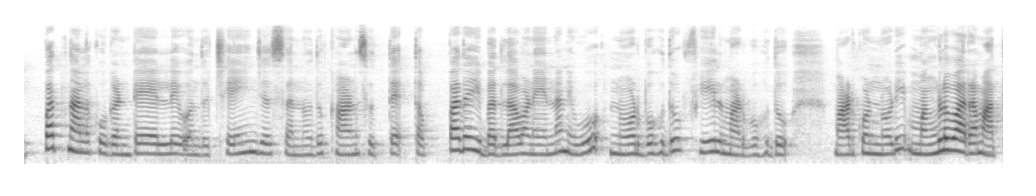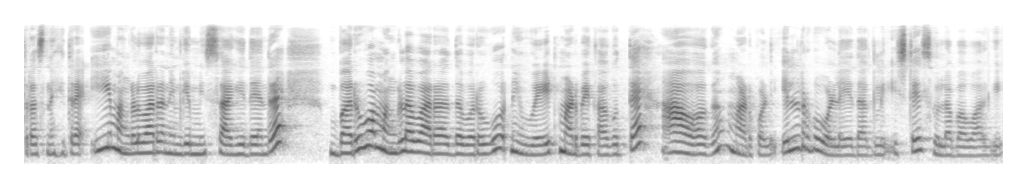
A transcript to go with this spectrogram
ಇಪ್ಪತ್ನಾಲ್ಕು ಗಂಟೆಯಲ್ಲಿ ಒಂದು ಚೇಂಜಸ್ ಅನ್ನೋದು ಕಾಣಿಸುತ್ತೆ. ತಪ್ಪದೇ ಈ ಬದಲಾವಣೆಯನ್ನು ನೀವು ನೋಡಬಹುದು ಫೀಲ್ ಮಾಡಬಹುದು. ಮಾಡ್ಕೊಂಡು ನೋಡಿ, ಮಂಗಳವಾರ ಮಾತ್ರ ಸ್ನೇಹಿತರೆ, ಈ ಮಂಗಳವಾರ ನಿಮಗೆ ಮಿಸ್ ಆಗಿದೆ ಅಂದರೆ ಬರುವ ಮಂಗಳವಾರದವರೆಗೂ ನೀವು ವೆಯ್ಟ್ ಮಾಡಬೇಕಾಗುತ್ತೆ. ಆವಾಗ ಮಾಡ್ಕೊಳ್ಳಿ. ಎಲ್ರಿಗೂ ಒಳ್ಳೆಯದಾಗಲಿ. ಇಷ್ಟೇ ಸುಲಭವಾಗಿ.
